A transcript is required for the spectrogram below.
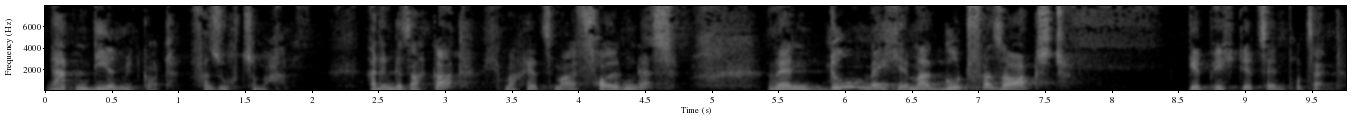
Er hat einen Deal mit Gott versucht zu machen. Er Hat ihm gesagt, Gott, ich mache jetzt mal Folgendes. Wenn du mich immer gut versorgst, gebe ich dir 10 Prozent.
